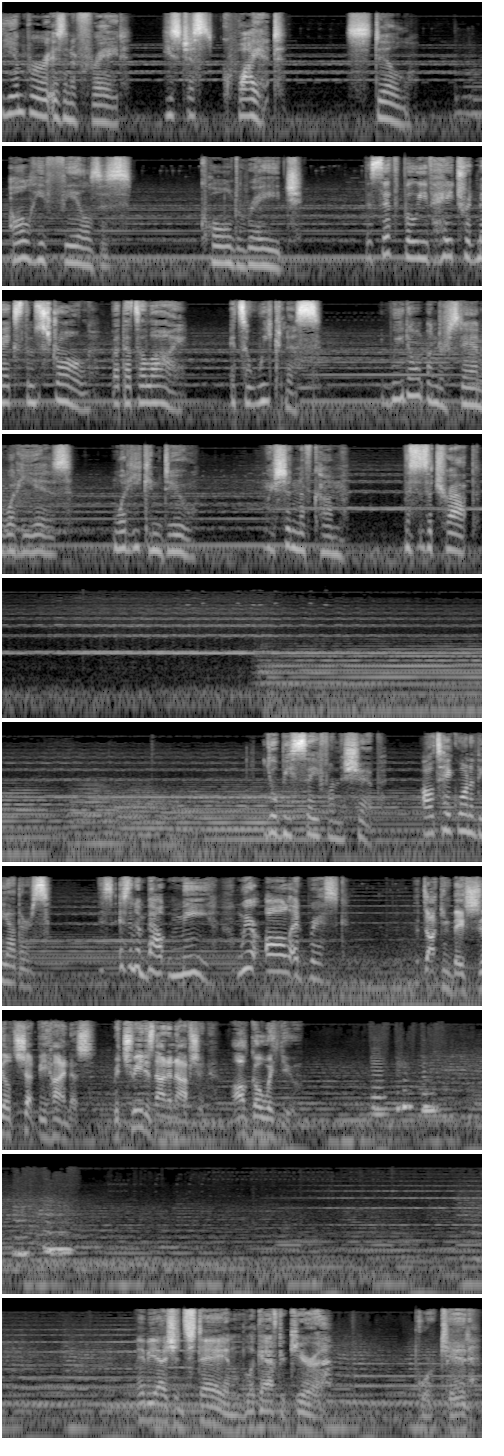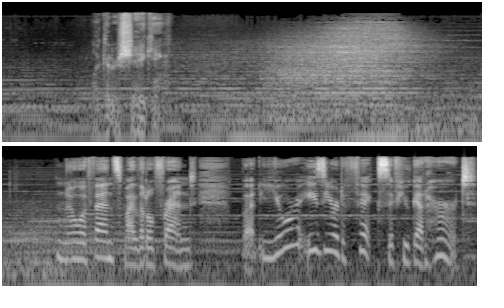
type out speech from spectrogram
The Emperor isn't afraid. He's just quiet. Still. All he feels is cold rage. The Sith believe hatred makes them strong, but that's a lie. It's a weakness. We don't understand what he is, what he can do. We shouldn't have come. This is a trap. You'll be safe on the ship. I'll take one of the others. This isn't about me. We're all at risk. The docking bay's sealed shut behind us. Retreat is not an option. I'll go with you. Maybe I should stay and look after Kira. Poor kid. Look at her shaking. No offense, my little friend, but you're easier to fix if you get hurt.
